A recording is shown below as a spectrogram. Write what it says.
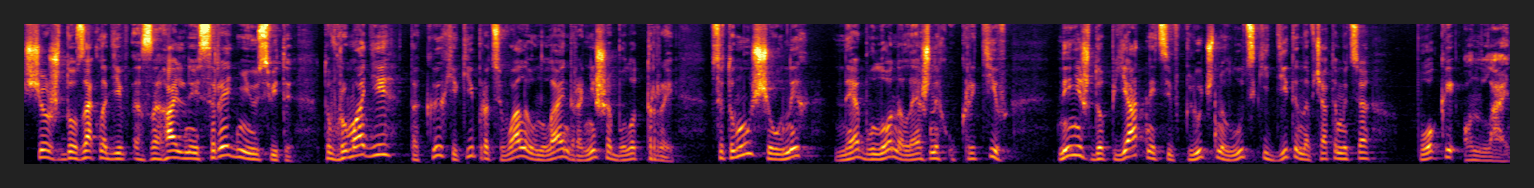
Що ж до закладів загальної середньої освіти, то в громаді таких, які працювали онлайн, раніше було три. Все тому, що у них не було належних укриттів. Нині ж до п'ятниці, включно луцькі діти навчатимуться поки онлайн.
